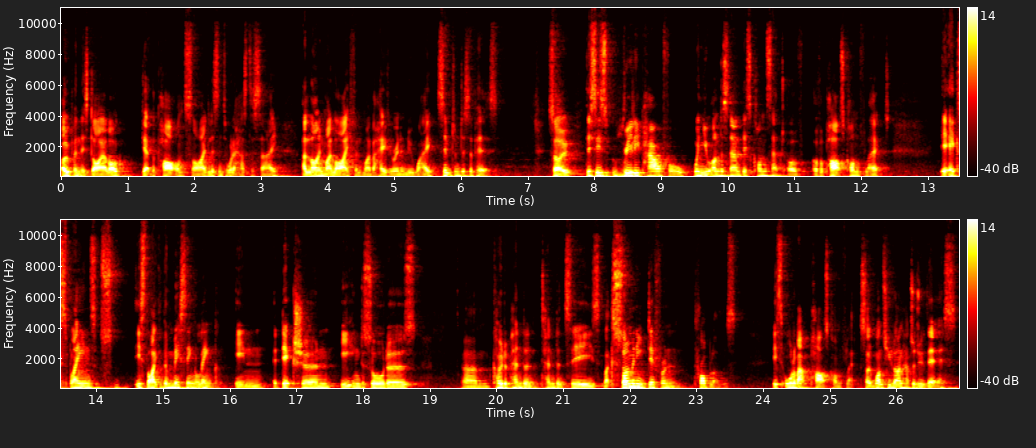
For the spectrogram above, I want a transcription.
open this dialogue, get the part on side, listen to what it has to say, align my life and my behavior in a new way, symptom disappears. So this is really powerful when you understand this concept of, of a parts conflict. It explains, it's like the missing link in addiction, eating disorders, um, codependent tendencies, like so many different problems. It's all about parts conflict. So once you learn how to do this,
